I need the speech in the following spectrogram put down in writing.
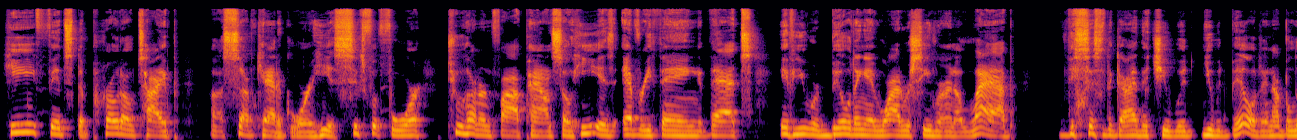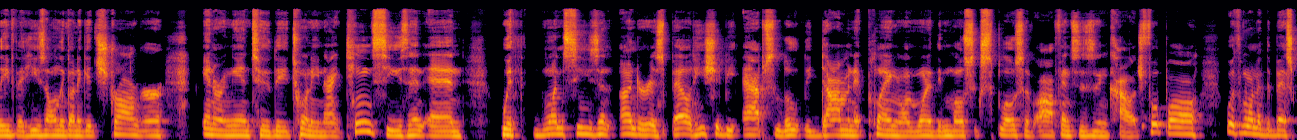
He fits the prototype uh, subcategory. He is six foot four, 205 pounds. So he is everything that if you were building a wide receiver in a lab, this is the guy that you would you would build. And i believe that he's only going to get stronger entering into the 2019 season. And with one season under his belt he should be absolutely dominant playing on one of the most explosive offenses in college football with one of the best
